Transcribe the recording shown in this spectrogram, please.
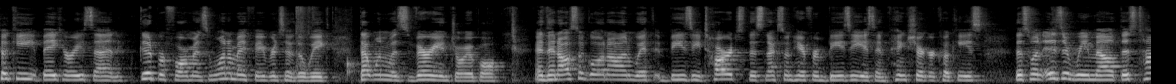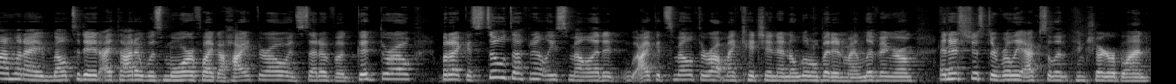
Cookie Bakery scent. Good performance. One of my favorites of the week. That one was very enjoyable. And then also going on with Beezy Tarts. This next one here from Beezy is in pink sugar cookies. This one is a remelt. This time when I melted it, I thought it was more of like a high throw instead of a good throw, but I could still definitely smell it. it. I could smell it throughout my kitchen and a little bit in my living room, and it's just a really excellent pink sugar blend.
